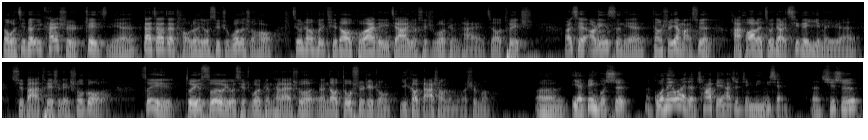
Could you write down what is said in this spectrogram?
那我记得一开始这几年，大家在讨论游戏直播的时候，经常会提到国外的一家游戏直播平台叫 Twitch。而且，二零一四年，当时亚马逊还花了九点七个亿美元去把 Twitch 给收购了。所以，对于所有游戏直播平台来说，难道都是这种依靠打赏的模式吗？呃，也并不是，国内外的差别还是挺明显的。呃，其实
